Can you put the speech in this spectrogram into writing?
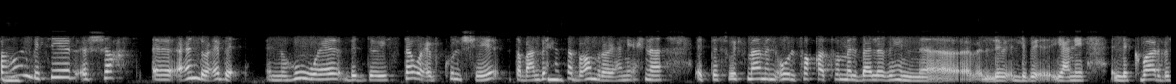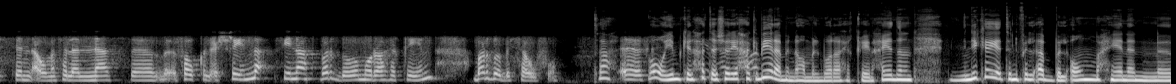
فهون بصير الشخص آه، عنده عبء. إنه هو بده يستوعب كل شيء. طبعا بحسب عمره يعني إحنا التسويف ما بنقول فقط هم البالغين آه، اللي يعني الكبار بالسن أو مثلا الناس آه، فوق العشرين. لا في ناس برضه مراهقين برضه بسوفوا. صح. آه أوه يمكن حتى شريحة كبيرة منهم المراهقين. أحيانا نكاية في الأب الأم أحيانا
